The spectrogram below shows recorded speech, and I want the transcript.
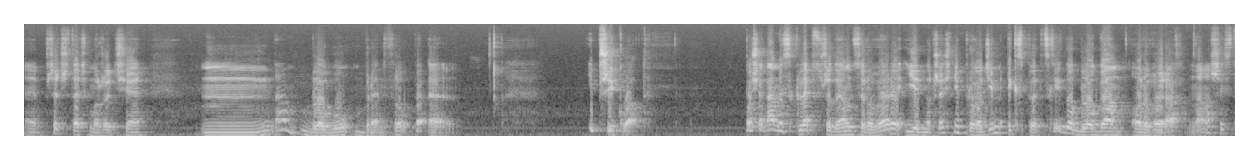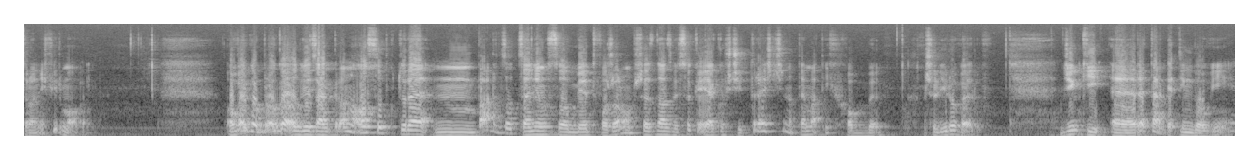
e, przeczytać możecie mm, na blogu brandflow.pl. I przykład. Posiadamy sklep sprzedający rowery i jednocześnie prowadzimy eksperckiego bloga o rowerach na naszej stronie firmowej. Owego bloga odwiedza grono osób, które mm, bardzo cenią sobie tworzoną przez nas wysokiej jakości treść na temat ich hobby, czyli rowerów. Dzięki e, retargetingowi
